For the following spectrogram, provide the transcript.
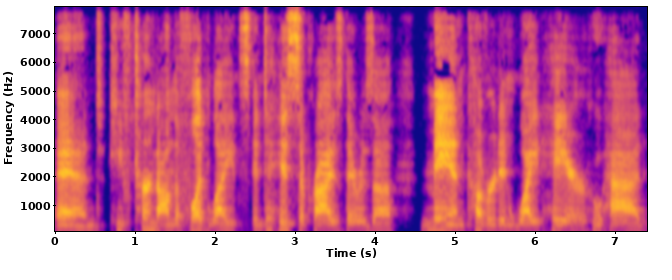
and he turned on the floodlights. And to his surprise, there was a man covered in white hair who had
